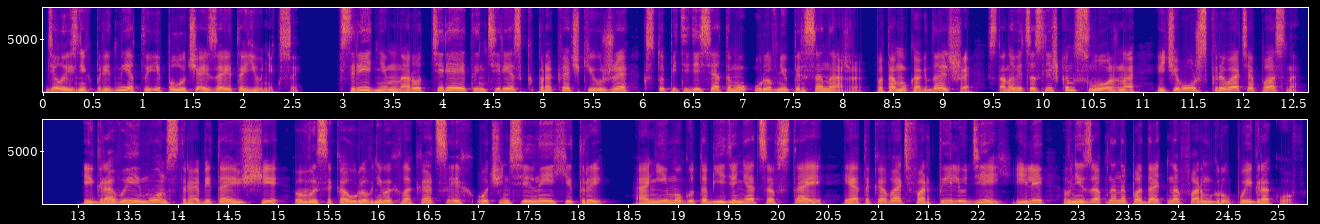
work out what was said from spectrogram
делай из них предметы и получай за это юниксы. В среднем народ теряет интерес к прокачке уже к 150 уровню персонажа, потому как дальше становится слишком сложно и чего уж скрывать опасно. Игровые монстры, обитающие в высокоуровневых локациях, очень сильны и хитры. Они могут объединяться в стаи и атаковать форты людей или внезапно нападать на фарм-группу игроков.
